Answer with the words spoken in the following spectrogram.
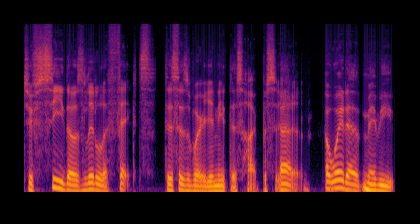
to see those little effects. This is where you need this high uh, precision. A way to maybe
